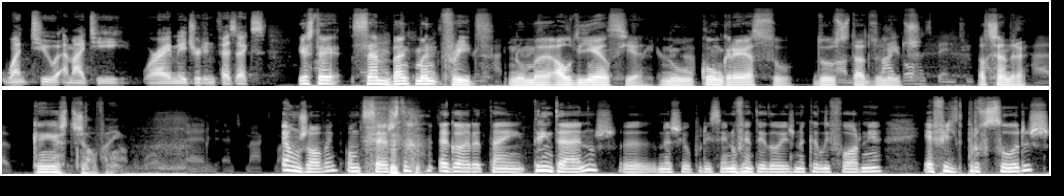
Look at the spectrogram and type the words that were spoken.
went to MIT, where I majored in physics. Este é Sam Bankman-Fried, numa audiência no Congresso dos Estados Unidos. Alexandra, quem é este jovem? É um jovem, como disseste, agora tem 30 anos, uh, nasceu por isso em 92 na Califórnia, é filho de professores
